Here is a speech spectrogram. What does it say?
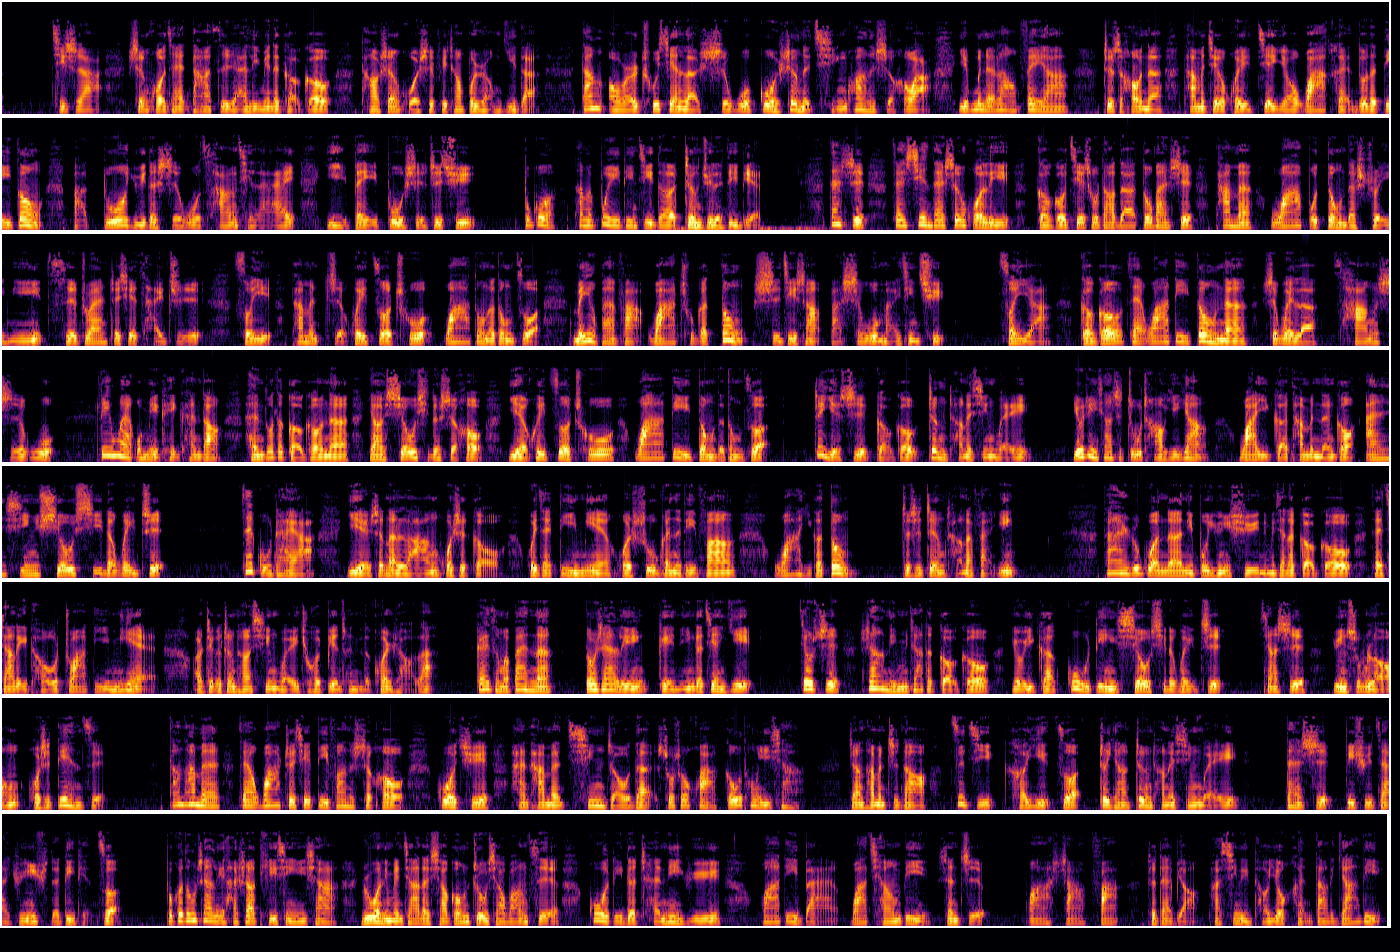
其实啊，生活在大自然里面的狗狗讨生活是非常不容易的。当偶尔出现了食物过剩的情况的时候啊，也不能浪费啊。这时候呢，他们就会借由挖很多的地洞，把多余的食物藏起来，以备不时之需。不过，他们不一定记得正确的地点。但是在现代生活里，狗狗接触到的多半是它们挖不动的水泥、瓷砖这些材质，所以它们只会做出挖洞的动作，没有办法挖出个洞，实际上把食物埋进去。所以啊，狗狗在挖地洞呢，是为了藏食物。另外，我们也可以看到很多的狗狗呢，要休息的时候也会做出挖地洞的动作。这也是狗狗正常的行为，有点像是筑巢一样，挖一个它们能够安心休息的位置。在古代啊，野生的狼或是狗会在地面或树根的地方挖一个洞，这是正常的反应。当然，如果呢你不允许你们家的狗狗在家里头抓地面，而这个正常行为就会变成你的困扰了。该怎么办呢？东山林给您一个建议。就是让你们家的狗狗有一个固定休息的位置，像是运输笼或是垫子。当他们在挖这些地方的时候，过去和他们轻柔的说说话，沟通一下，让他们知道自己可以做这样正常的行为，但是必须在允许的地点做。不过东山里还是要提醒一下：如果你们家的小公主、小王子过地的沉溺于挖地板、挖墙壁，甚至挖沙发，这代表他心里头有很大的压力。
